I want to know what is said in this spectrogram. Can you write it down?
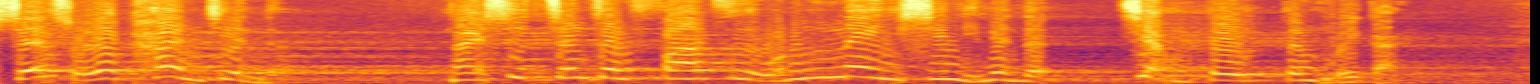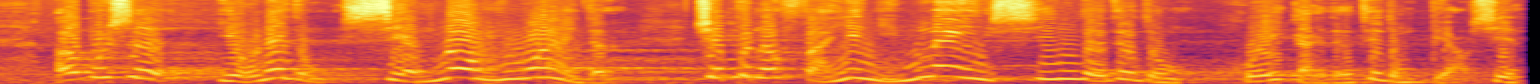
神所要看见的，乃是真正发自我们内心里面的降卑跟悔改，而不是有那种显露于外的，却不能反映你内心的这种悔改的这种表现。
